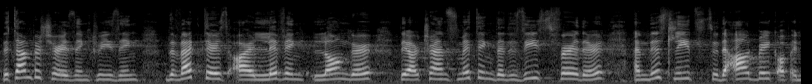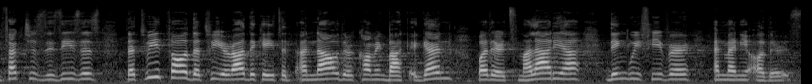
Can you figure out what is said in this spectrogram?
the temperature is increasing, the vectors are living longer, they are transmitting the disease further, and this leads to the outbreak of infectious diseases that we thought that we eradicated, and now they're coming back again, whether it's malaria, dengue fever, and many others.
